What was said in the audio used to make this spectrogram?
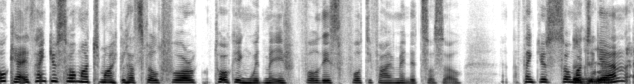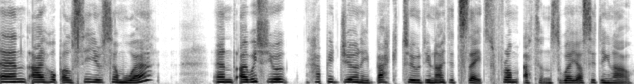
Okay, thank you so much, Michael Herzfeld, for talking with me for these 45 minutes or so. Thank you so thank much you, again, and I hope I'll see you somewhere. And I wish you a happy journey back to the United States from Athens, where you're sitting now.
